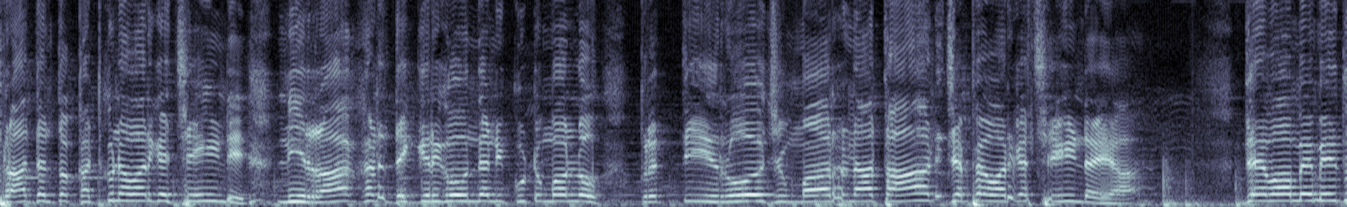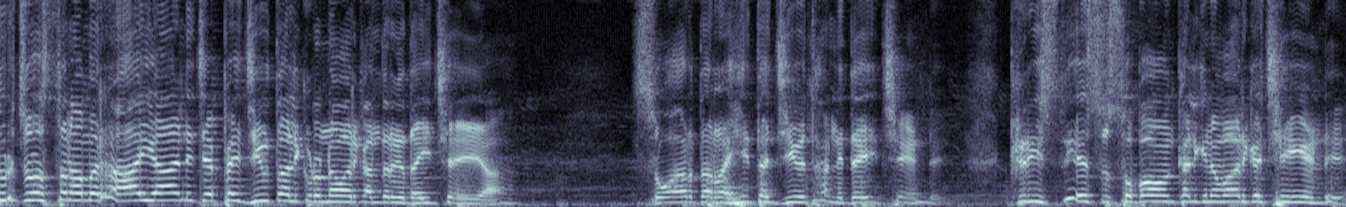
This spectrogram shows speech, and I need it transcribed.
ప్రార్థనతో కట్టుకున్న వారిగా చేయండి. నీ రాకడ దగ్గరగా ఉందని కుటుంబంలో ప్రతిరోజు మారనాథ అని చెప్పేవారిగా చేయండి అయ్యా. దేవా మేము ఎదురు చూస్తున్నాము రాయా అని చెప్పే జీవితాలు ఇక్కడ ఉన్నవారికి అందరికి దయచేయ స్వార్థ రహిత జీవితాన్ని దయచేయండి. క్రీస్తు స్వభావం కలిగిన వారిగా చేయండి.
